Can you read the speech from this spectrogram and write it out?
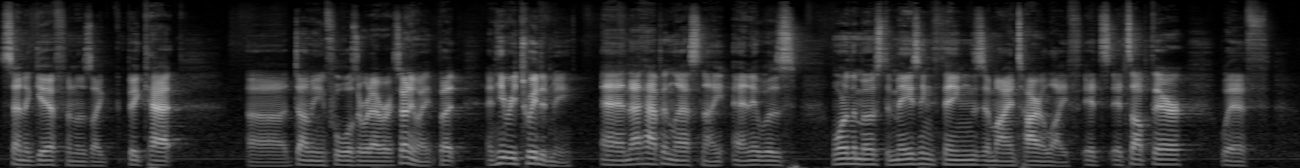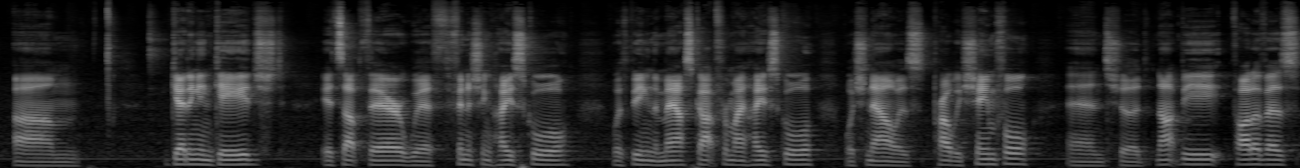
sent a GIF and was like, "Big Cat, uh, dummying fools" or whatever. So anyway, but and he retweeted me, and that happened last night, and it was one of the most amazing things in my entire life. It's it's up there with um, getting engaged it's up there with finishing high school, with being the mascot for my high school, which now is probably shameful and should not be thought of as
